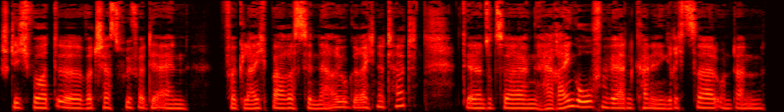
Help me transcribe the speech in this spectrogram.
Stichwort äh, Wirtschaftsprüfer, der ein vergleichbares Szenario gerechnet hat, der dann sozusagen hereingerufen werden kann in den Gerichtssaal und dann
